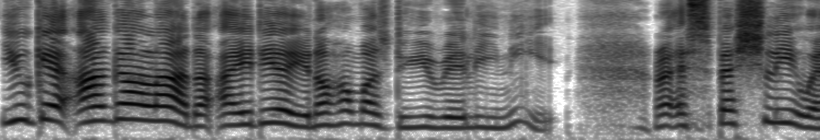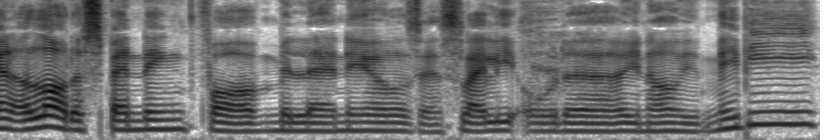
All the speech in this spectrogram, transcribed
you get aga lah the idea you know how much do you really need? Right especially when a lot of spending for millennials and slightly older you know maybe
